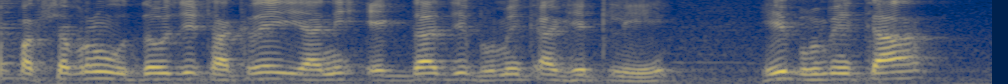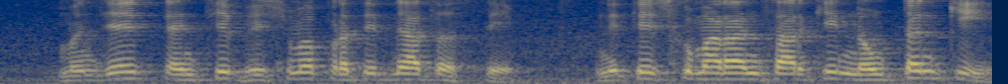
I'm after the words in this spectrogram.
पक्षप्रमुख उद्धवजी ठाकरे यांनी एकदा जी भूमिका घेतली ही भूमिका म्हणजे त्यांची भीष्म प्रतिज्ञाच असते. नितीश कुमारांसारखी नौटंकी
